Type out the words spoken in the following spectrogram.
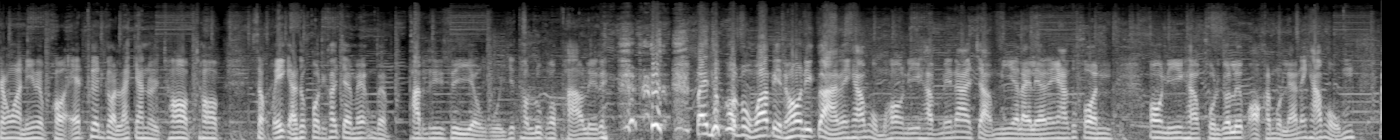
จังหวะนี้แบบขอแอดเพื่อนก่อนละกันหน่อยชอบชอบสเปคอะทุกคนเข้าใจไหมแบบพันซีซีอะโอ้โหที่เท่าลูกมะพร้าวเลยเนี่ยไปทุกคนผมว่าเปลี่ยนห้องดีกว่านะครับผมห้องนี้ครับไม่น่าจะมีอะไรแล้วนะครับ ทุกคนห้องนี้ครับคนก็เริ่มออกกันหมดแล้วนะครับผมไป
